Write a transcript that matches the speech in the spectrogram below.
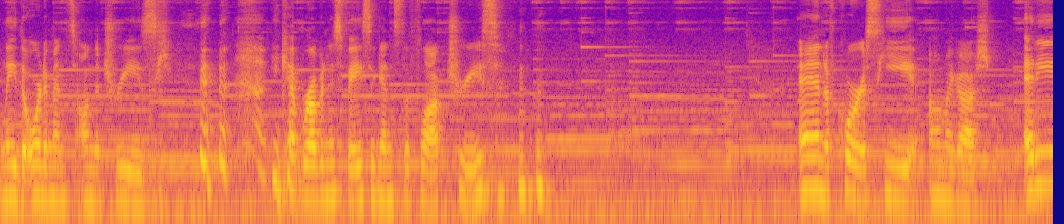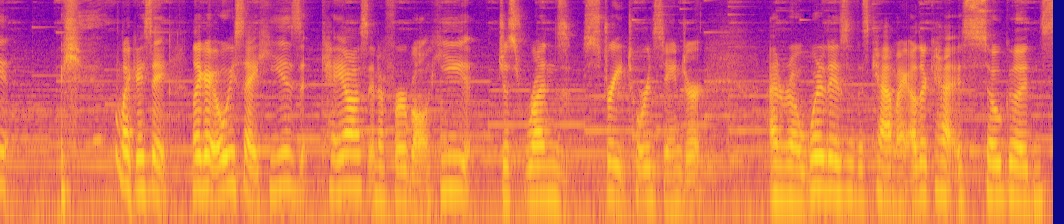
laid the ornaments on the trees, he kept rubbing his face against the flock trees. and of course, he, oh my gosh, Eddie, like I say, like I always say, he is chaos in a furball. He just runs straight towards danger. I don't know what it is with this cat. My other cat is so good and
